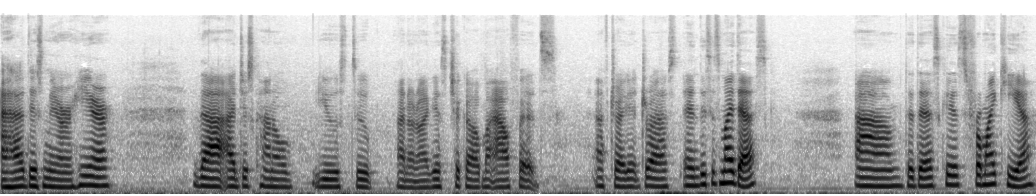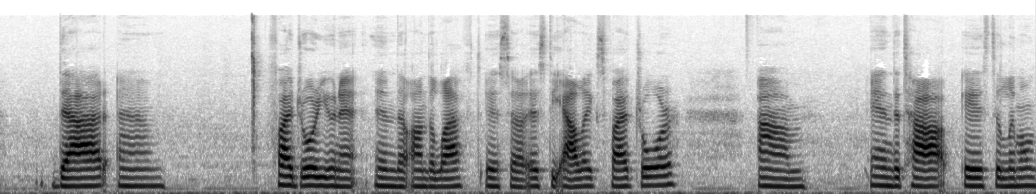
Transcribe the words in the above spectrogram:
I have this mirror here that I just kind of use to, I don't know, I guess check out my outfits after I get dressed. And this is my desk. Um, the desk is from IKEA. That um, five drawer unit in the on the left is uh, is the Alex five drawer. Um, and the top is the Linnmon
